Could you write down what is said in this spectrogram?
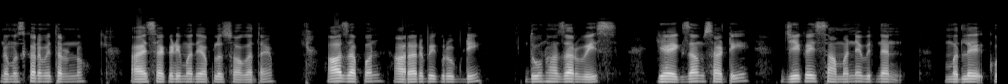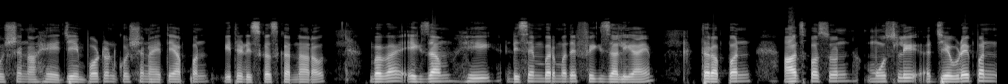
नमस्कार मित्रांनो आय एस अकॅडमीमध्ये आपलं स्वागत आहे. आज आपण R R B group D दोन हजार वीस या एक्झामसाठी जे काही सामान्य विज्ञान मधले क्वेश्चन आहे जे इम्पॉर्टंट क्वेश्चन आहे ते आपण इथे डिस्कस करणार आहोत. बघा एक्झाम ही डिसेंबरमध्ये फिक्स झाली आहे. तर आपण आजपासून मोस्टली जेवढे पण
